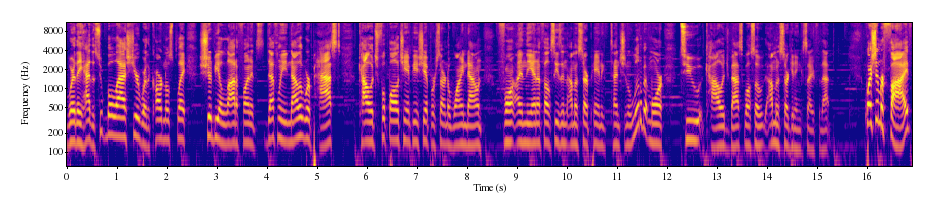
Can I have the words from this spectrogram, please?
where they had the Super Bowl last year, where the Cardinals play, should be a lot of fun. It's definitely now that we're past college football championship, we're starting to wind down for in the NFL season. I'm gonna start paying attention a little bit more to college basketball, so I'm gonna start getting excited for that. Question number five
